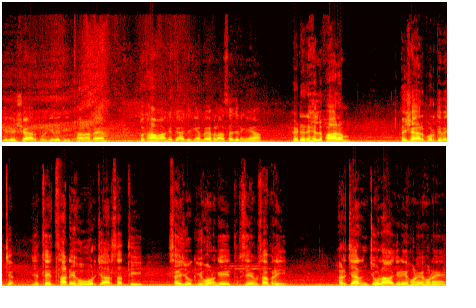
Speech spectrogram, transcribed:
ਜਿਹੜੀ ਹੁਸ਼ਿਆਰਪੁਰ ਜ਼ਿਲ੍ਹੇ ਦੀ ਥਾਣਾ ਡੈਮ ਵਿਖਾਵਾਂਗੇ ਤੇ ਅੱਜ ਦੀਆਂ ਮਹਿਫਲਾਂ ਸਜਣਗੀਆਂ ਹਿਡਨ ਹਿੱਲ ਫਾਰਮ ਹੁਸ਼ਿਆਰਪੁਰ ਦੇ ਵਿੱਚ ਜਿੱਥੇ ਸਾਡੇ ਹੋਰ ਚਾਰ ਸਾਥੀ ਸਹਿਯੋਗੀ ਹੋਣਗੇ ਤਰਸੇਮ ਸਫਰੀ ਹਰਚਰਨ ਚੋਲਾ ਜਿਹੜੇ ਹੁਣੇ ਹੁਣੇ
